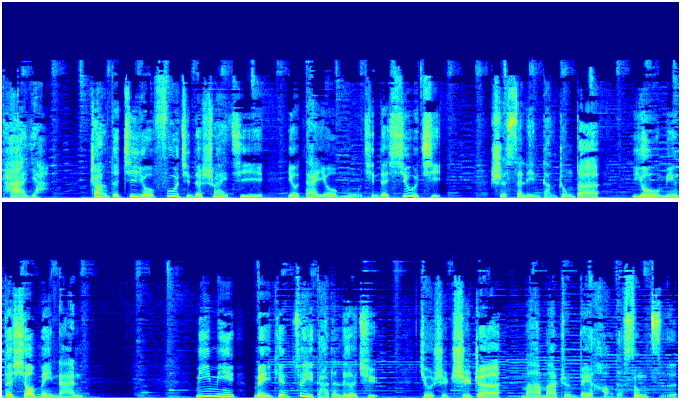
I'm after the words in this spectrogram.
他呀，长得既有父亲的帅气，又带有母亲的秀气，是森林当中的有名的小美男。咪咪每天最大的乐趣，就是吃着妈妈准备好的松子，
